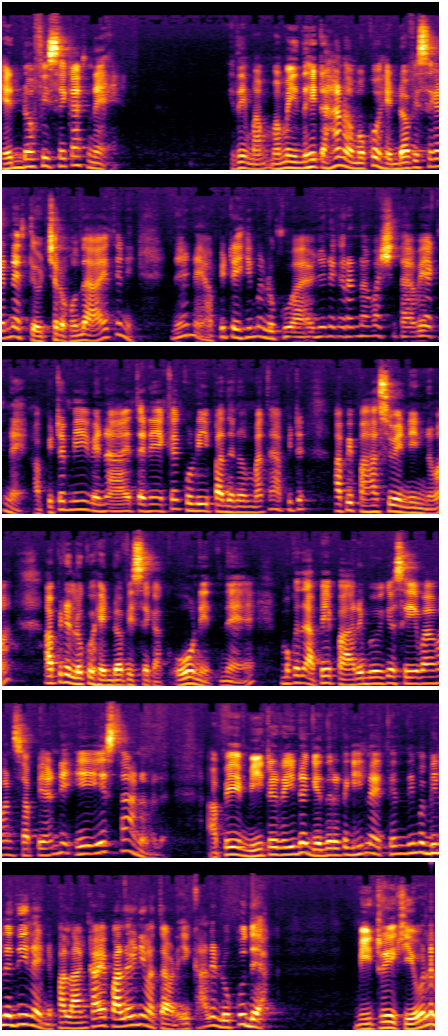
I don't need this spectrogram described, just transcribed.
හෙඩ් ඔෆිස් එකක් නෑ. ඉති ම ඉදහිට හන මොක හෙඩ් ඔෆිස් එකක් නැති ඔච්චර හොඳ ආයතන. නෑනෑ අපිට එහෙම ලොකු ආයෝජන කරන්න අවශ්‍යතාවයක් නෑ. අපිට මේ වෙන ආයතනයක කුඩී පදනම් මත අපිට අපි පහසුවෙන් ඉන්නවා. අපිට ලොකු හෙඩ් ඔෆිස් එකක් ඕනෙත් නෑ. මොකද අපේ පාරිභෝවික සේවාවන් සපයන්නේ ඒ ඒ ස්ථානවල. අපේ මීට රීඩ ගෙදරට ගිහිලා එතැන්දිම බිලදීලන්න පලංකාය පලවෙනි වතාවට. ඒ කාලෙ ලොකු දෙයක්. මීට්‍රේ කියවල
